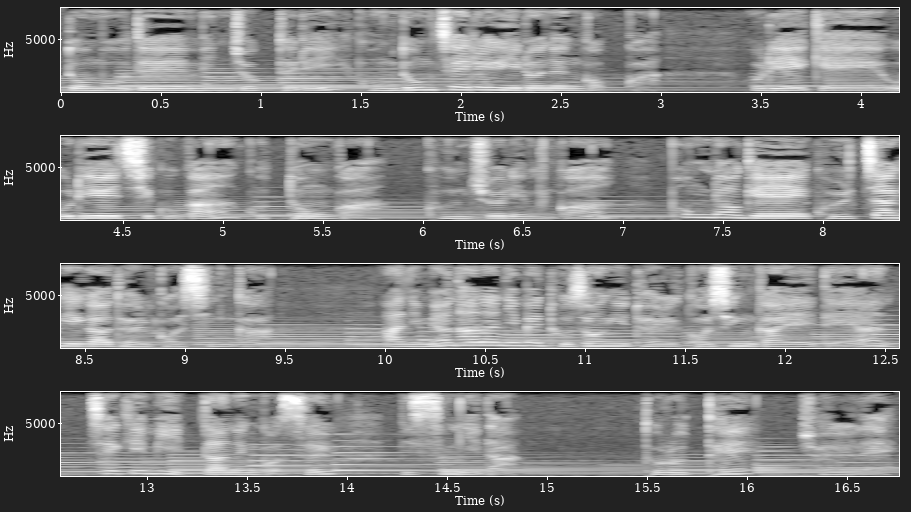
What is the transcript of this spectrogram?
또 모든 민족들이 공동체를 이루는 것과 우리에게 우리의 지구가 고통과 굶주림과 폭력의 골짜기가 될 것인가 아니면 하나님의 도성이 될 것인가에 대한 책임이 있다는 것을 믿습니다. 도로테 죗레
